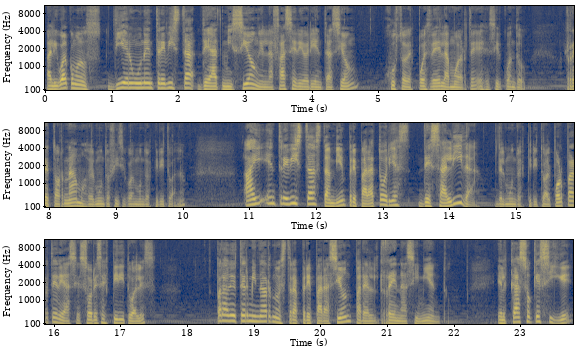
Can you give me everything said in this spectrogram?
Al igual como nos dieron una entrevista de admisión en la fase de orientación, justo después de la muerte, es decir, cuando retornamos del mundo físico al mundo espiritual, hay entrevistas también preparatorias de salida del mundo espiritual por parte de asesores espirituales para determinar nuestra preparación para el renacimiento. El caso que sigue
